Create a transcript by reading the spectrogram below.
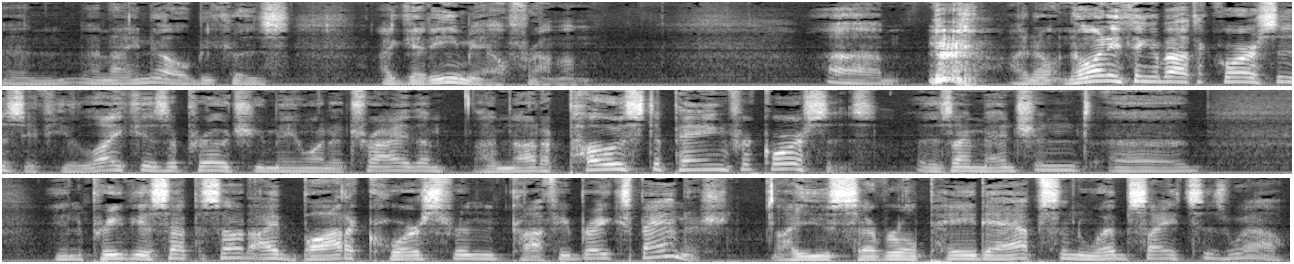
and, and I know because I get email from him. Um, I don't know anything about the courses. If you like his approach, you may want to try them. I'm not opposed to paying for courses. As I mentioned, uh, In a previous episode, I bought a course from Coffee Break Spanish. I use several paid apps and websites as well.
